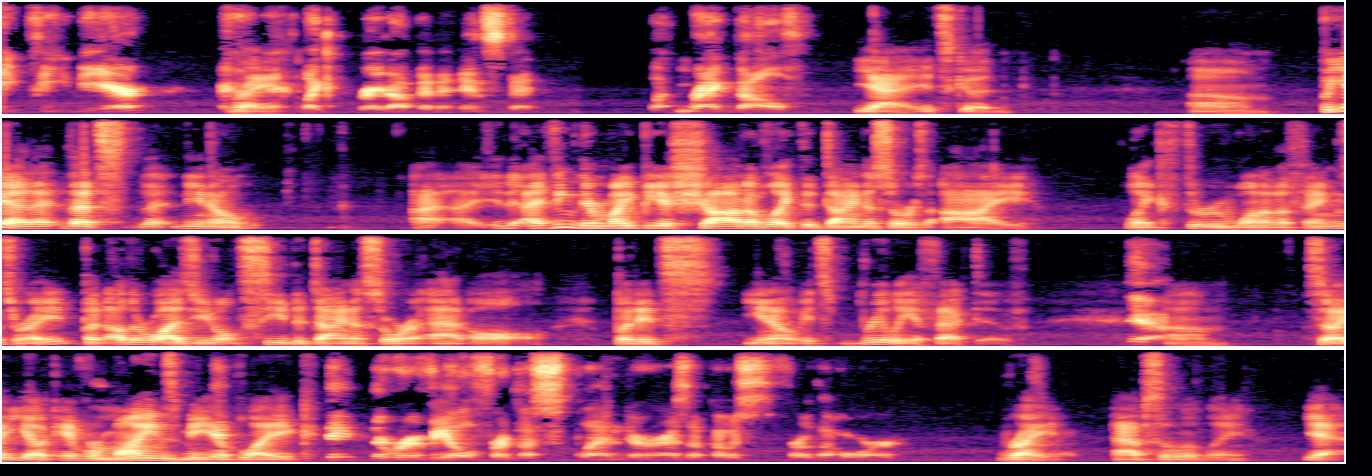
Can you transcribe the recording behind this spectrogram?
eight feet in the air, Right. like right up in an instant, like ragdoll. Yeah, it's good. Um, but yeah, that, that's that, you know, I, I I think there might be a shot of like the dinosaur's eye, like through one of the things, right? But otherwise, you don't see the dinosaur at all. But it's you know it's really effective. Yeah, Um, so you know, it reminds me of like the reveal for the splendor as opposed for the horror. Right. Absolutely. Yeah.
